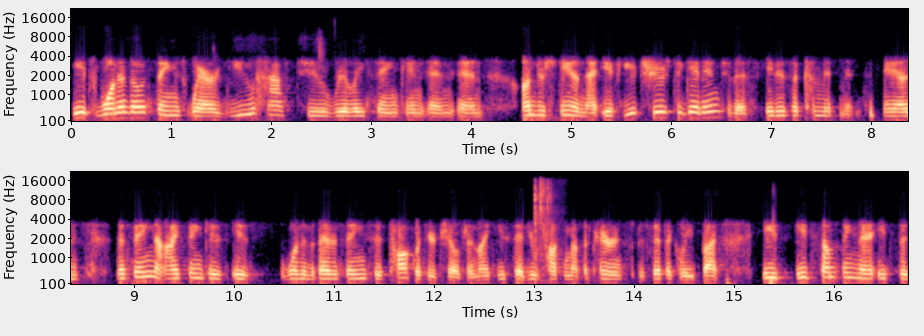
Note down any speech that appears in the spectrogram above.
it's one of those things where you have to really think and, and, and understand that if you choose to get into this, it is a commitment. And the thing that I think is, is one of the better things is talk with your children. Like you said, you were talking about the parents specifically, but it, it's something that it's the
